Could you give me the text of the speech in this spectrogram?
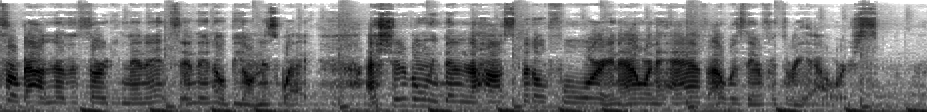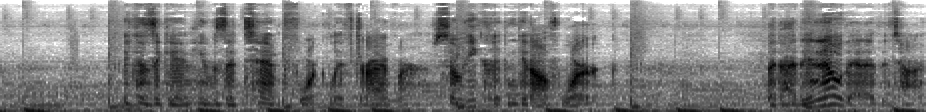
for about another 30 minutes, and then he'll be on his way. I should have only been in the hospital for an hour and a half. I was there for three hours because again, he was a temp forklift driver, so he couldn't get off work. But I didn't know that at the time.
